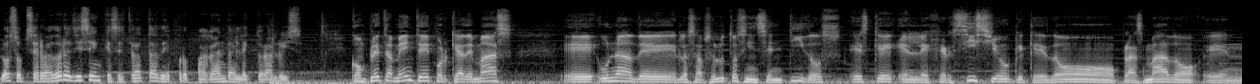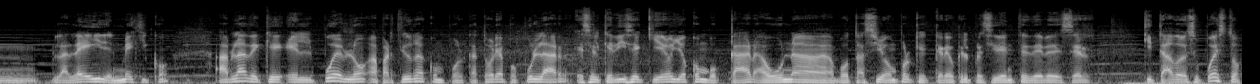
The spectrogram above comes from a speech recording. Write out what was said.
los observadores dicen que se trata de propaganda electoral, Luis. Completamente, porque además eh, uno de los absolutos insentidos es que el ejercicio que quedó plasmado en la ley en México, habla de que el pueblo, a partir de una convocatoria popular, es el que dice quiero yo convocar a una votación porque creo que el presidente debe de ser quitado de su puesto.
